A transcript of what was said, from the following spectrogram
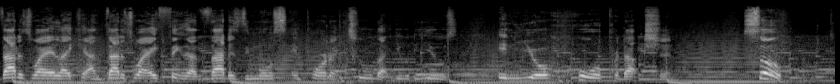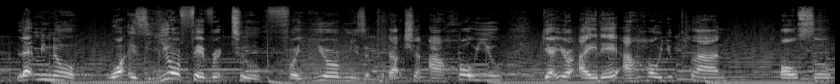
That is why I like it, and that is why I think that that is the most important tool that you would use in your whole production. So, let me know what is your favorite tool for your music production and how you get your idea and how you plan also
